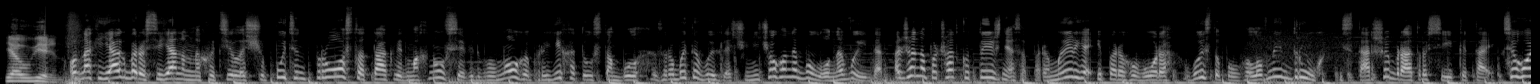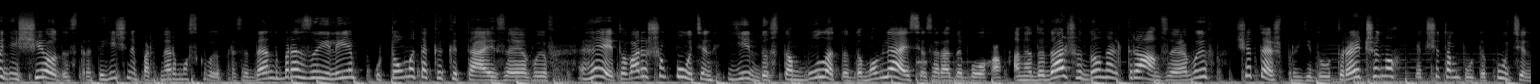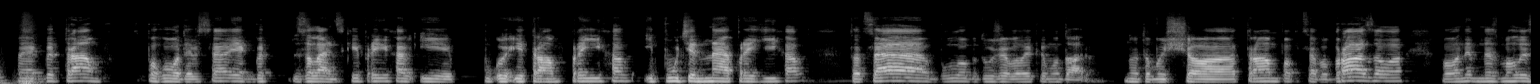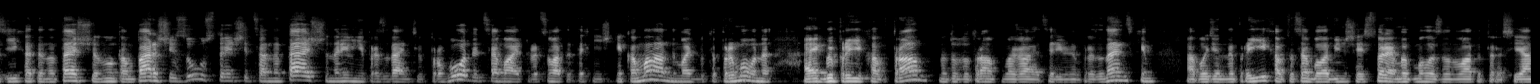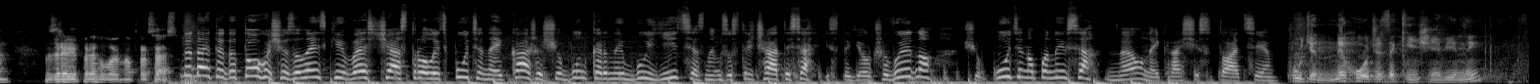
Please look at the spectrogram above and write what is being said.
Я уверен. Однак, як би росіянам не хотілося, щоб Путін просто так відмахнувся від вимоги приїхати у Стамбул, зробити вигляд, що нічого не було, не вийде. Адже на початку тижня за перемир'я і переговори виступив головний друг і старший брат Росії Китай. Сьогодні ще один стратегічний партнер Москви, президент Бразилії. У тому таки Китай заявив: Гей, товаришу Путін, їдь до Стамбула та домовляйся заради Бога. А на додачу Дональд Трамп заявив, що теж приїде у Туреччину, якщо там буде Путін. Ну, якби Трамп погодився, якби Зеленський приїхав і, і Трамп приїхав, і Путін не приїхав, то це було б дуже великим ударом. Ну тому що Трампа б це б образило, бо вони б не змогли з'їхати на те, що ну там перші зустрічі, це не те, що на рівні президентів проводиться, мають працювати технічні команди, мають бути перемовини. А якби приїхав Трамп, ну тобто Трамп вважається рівнем президентським, а Путін не приїхав, то це була б інша історія. Ми б могли звинуватити росіян в зриві переговорного процесу. Додайте до того, що Зеленський весь час тролить Путіна і каже, що бункер не боїться з ним зустрічатися, і стає очевидно, що Путін опинився не у найкращій ситуації. Путін не хоче закінчення війни,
